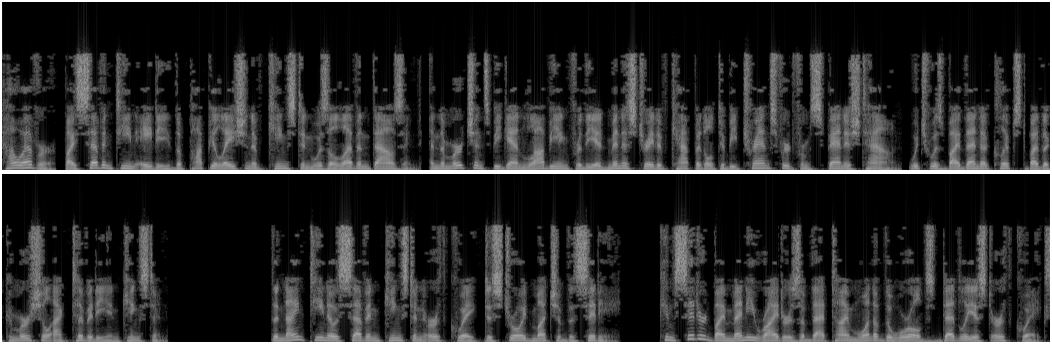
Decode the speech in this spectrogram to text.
However, by 1780 the population of Kingston was 11,000, and the merchants began lobbying for the administrative capital to be transferred from Spanish Town, which was by then eclipsed by the commercial activity in Kingston. The 1907 Kingston earthquake destroyed much of the city. Considered by many writers of that time one of the world's deadliest earthquakes,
